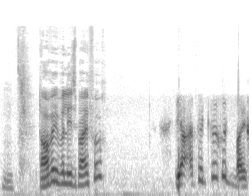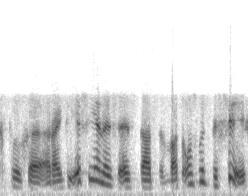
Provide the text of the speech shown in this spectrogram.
Hm. Dawie wil iets byvoeg? Ja, ek het goed bygevoeg. Uh, Ryk, die eerste een is is dat wat ons moet besef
